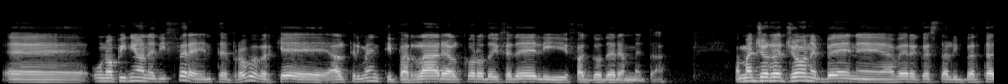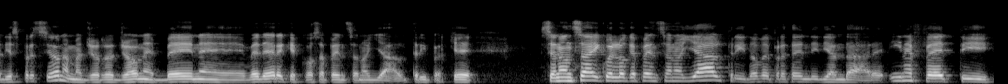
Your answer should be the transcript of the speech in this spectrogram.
eh, un'opinione differente proprio perché altrimenti parlare al coro dei fedeli fa godere a metà. A maggior ragione è bene avere questa libertà di espressione, a maggior ragione è bene vedere che cosa pensano gli altri, perché se non sai quello che pensano gli altri, dove pretendi di andare? In effetti,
